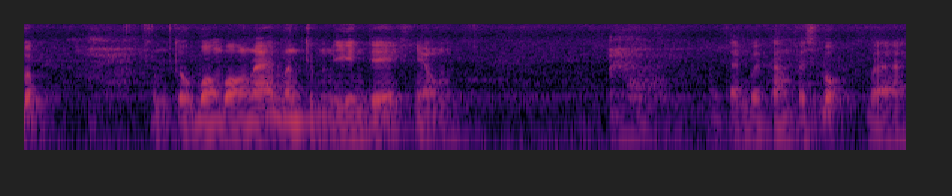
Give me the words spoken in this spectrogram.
បឹបសំ ទោសបងបងដែរមិនជំនាញទេខ្ញុំតែមើលតាម Facebook បាទ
